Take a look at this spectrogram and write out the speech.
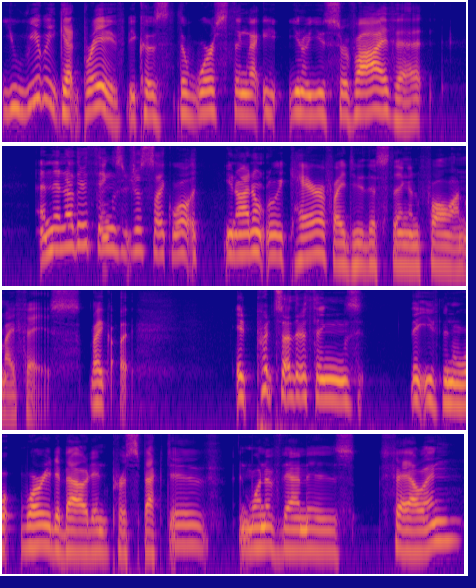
you really get brave because the worst thing that you, you know, you survive it. And then other things are just like, well, you know, I don't really care if I do this thing and fall on my face. Like, uh, it puts other things that you've been w- worried about in perspective. And one of them is failing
